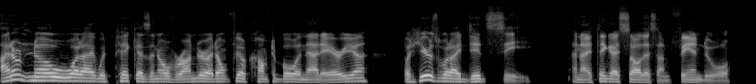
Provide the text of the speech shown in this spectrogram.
I don't know what I would pick as an over under. I don't feel comfortable in that area, but here's what I did see. And I think I saw this on FanDuel.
